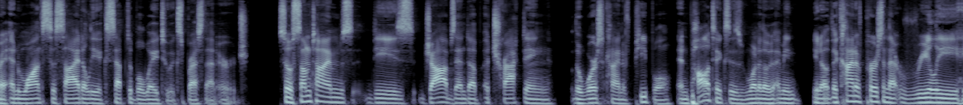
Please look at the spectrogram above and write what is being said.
right? And wants societally acceptable way to express that urge. So sometimes these jobs end up attracting the worst kind of people. And politics is one of those. I mean, you know, the kind of person that really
